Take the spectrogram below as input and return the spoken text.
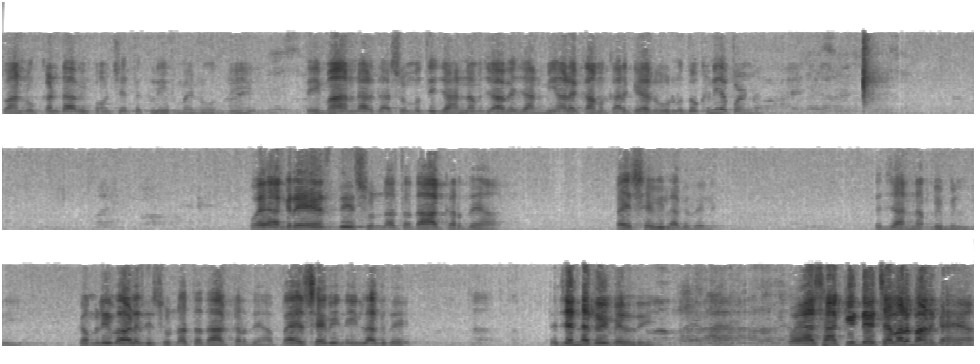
تو کنڈا بھی پہنچے، تکلیف مینو ہوتی ایمان دس، امتی جہنم جاوے جانمی والے کام کر کے حضور نو دکھ نہیں اپڑنا وہ انگریز دی سنت ادا کردیا ہاں, پیسے بھی لگتے ہیں جانم بھی ملتی ہے۔ کملی والے دی سنت ادا کردیا ہاں۔ پیسے بھی نہیں لگتے جنت بھی ملتی وہ ایسا کڈے چول بن گئے ہیں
